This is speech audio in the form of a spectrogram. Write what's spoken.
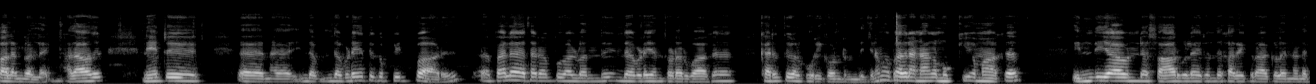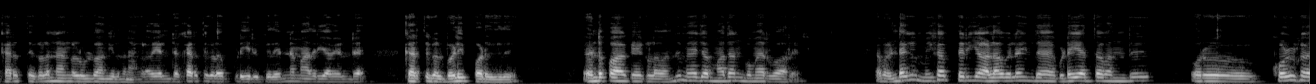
காலங்களில். அதாவது நேற்று அஹ், இந்த இந்த விடயத்துக்கு பிற்பாடு பல தரப்புகள் வந்து இந்த விடயம் தொடர்பாக கருத்துகள் கூறிக்கொண்டிருந்துச்சு. நம்ம அதில் நாங்கள் முக்கியமாக இந்தியாவின் சார்பில் இருந்து கதைக்கிறார்கள் அந்த கருத்துக்களை நாங்கள் உள்வாங்கியிருந்தாங்க என்ற கருத்துக்கள் எப்படி இருக்குது? என்ன மாதிரி என்ற கருத்துக்கள் வெளிப்படுகுது? என்று பார்க்கல வந்து மேஜர் மதன் குமார் வாரர் அப்போ இன்றைக்கு மிகப்பெரிய அளவில் இந்த விடயத்தை வந்து ஒரு கொள்கை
